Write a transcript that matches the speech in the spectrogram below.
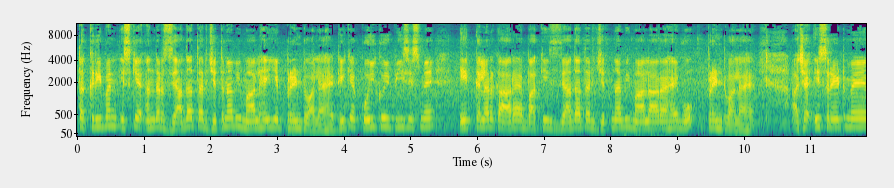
تقریباً اس کے اندر زیادہ تر جتنا بھی مال ہے، یہ پرنٹ والا ہے، ٹھیک ہے؟ کوئی کوئی پیس اس میں ایک کلر کا آ رہا ہے، باقی زیادہ تر جتنا بھی مال آ رہا ہے، وہ پرنٹ والا ہے۔ اچھا اس ریٹ میں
